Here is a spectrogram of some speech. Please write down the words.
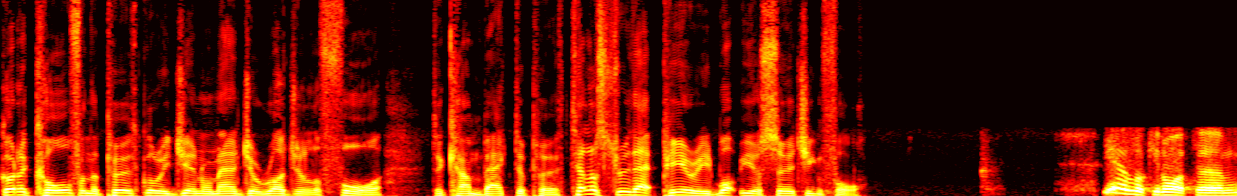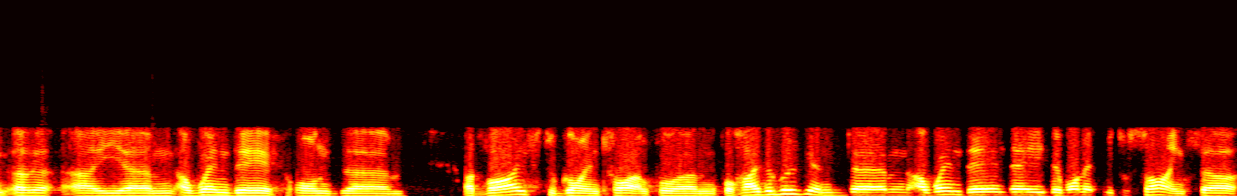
got a call from the Perth Glory general manager, Roger Lefort, to come back to Perth. Tell us through that period what you were searching for. Yeah, look, you know what? Um, I um, I went there on the, um, advice to go and trial for um, for Heidelberg, and um, I went there and they, they wanted me to sign. So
